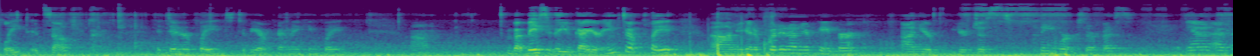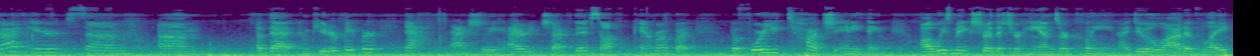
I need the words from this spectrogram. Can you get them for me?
plate itself, a dinner plate to be our printmaking plate. Um, but basically you've got your inked up plate, um, you're gonna put it on your paper, on your, your just clean work surface. And I've got here some um, of that computer paper. Now, actually, I already checked this off camera, but before you touch anything, always make sure that your hands are clean. I do a lot of like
